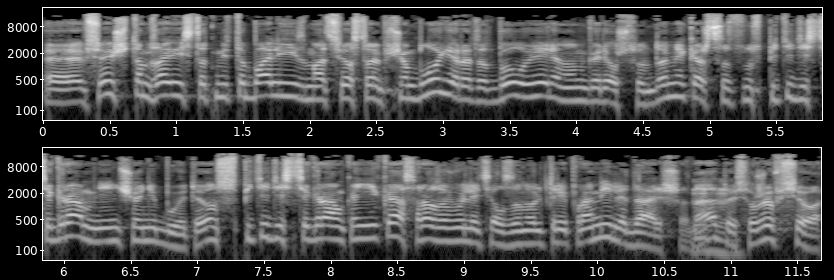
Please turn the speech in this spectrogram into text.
э, все еще там зависит от метаболизма, от всего остального. Причем блогер этот был уверен, он говорил, что да, мне кажется, ну, с 50 грамм мне ничего не будет. И он с 50 грамм коньяка сразу вылетел за 0,3 промили дальше, да, угу. то есть уже все.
